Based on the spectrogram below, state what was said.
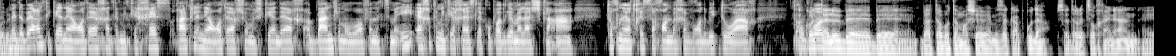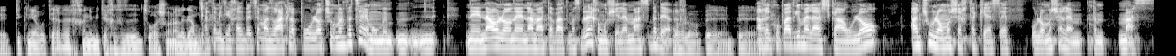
וכולי. מדבר על תיקי ניירות ערך, אתה מתייחס רק לניירות ערך שהוא משקיע דרך הבנקים או באופן עצמאי? איך אתה מתייחס לקופות גמל להשקעה, תוכניות חיסכון בחברות ביטוח? הכל תלוי בהטבות המס שמזכה הפקודה. בסדר? לצורך העניין, אה, תיק ניירות ערך, אני מתייחס לזה בצורה שונה לגמרי. אתה מתייחס בעצם אז רק לפעולות שהוא מבצע, אם הוא נהנה או לא נהנה מהטבת מס בדרך, אם הוא שילם מס בדרך. לא, לא, הרי קופת גמל להשקעה הוא לא עד שהוא לא מושך את הכסף, הוא לא משלם את המס.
